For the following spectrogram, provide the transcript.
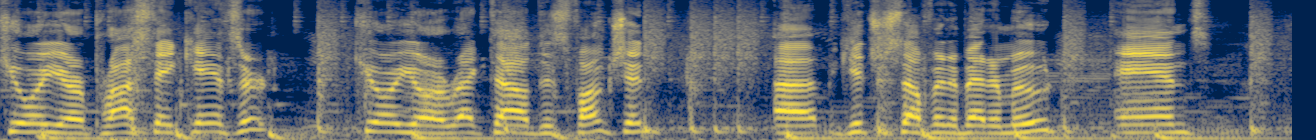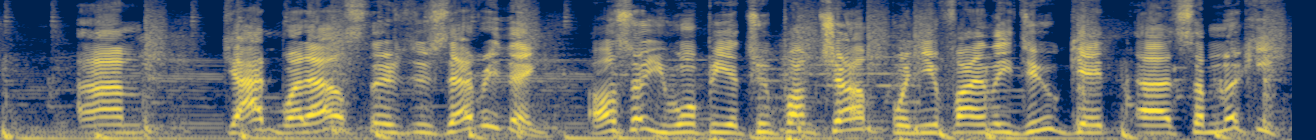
cure your prostate cancer, cure your erectile dysfunction, uh, get yourself in a better mood, and um, God, what else? There's just everything. Also, you won't be a two pump chump when you finally do get uh, some nookie.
